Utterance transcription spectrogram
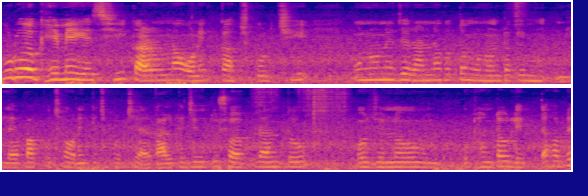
পুরো ঘেমে গেছি, কারণ না অনেক কাজ করছি। উনুনে যে রান্না করতাম, উনুনটাকে লেপা পোছা অনেক কিছু করছি। আর কালকে যেহেতু সংক্রান্ত, ওর জন্য উঠানটাও লেপতে হবে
